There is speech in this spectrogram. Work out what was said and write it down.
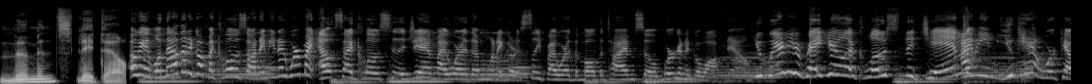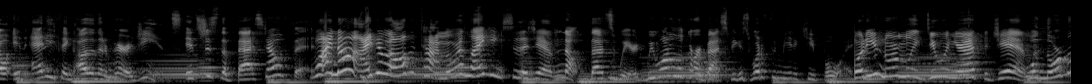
Moments later. Okay, well, now that I got my clothes on, I mean, I wear my outside clothes to the gym. I wear them when I go to sleep. I wear them all the time. So we're gonna go off now. You wear your regular clothes to the gym? I mean, you can't work out in anything other than a pair of jeans. It's just the best outfit. Why not? I do it all the time. I wear leggings to the gym. No, that's weird. We want to look our best because what if we meet a cute boy? What do you normally do when you're at the gym? Well, normally,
